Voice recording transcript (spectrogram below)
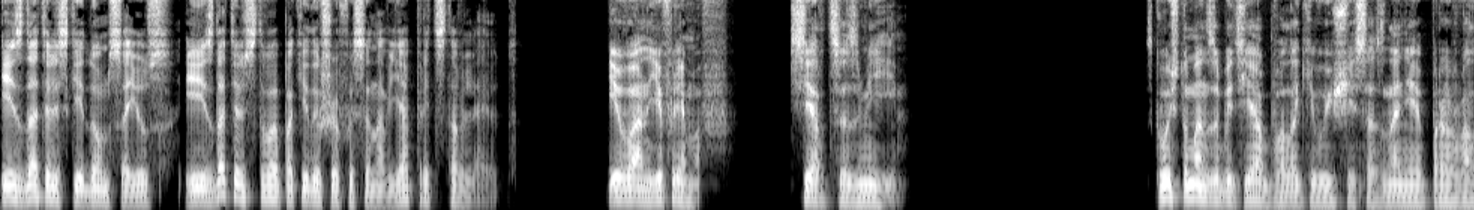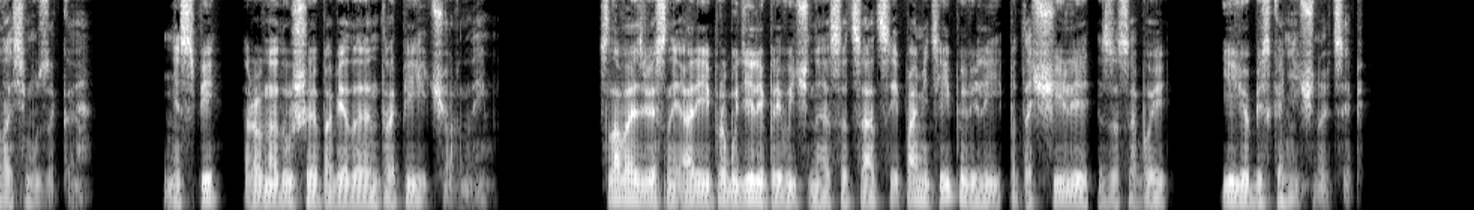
Издательский дом «Союз» и издательство «Покидышев и сыновья» представляют. Иван Ефремов. Сердце змеи. Сквозь туман забытия, обволакивающий сознание, прорвалась музыка. Не спи, равнодушие победа энтропии черной. Слова известной арии пробудили привычные ассоциации памяти и повели, потащили за собой ее бесконечную цепь.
